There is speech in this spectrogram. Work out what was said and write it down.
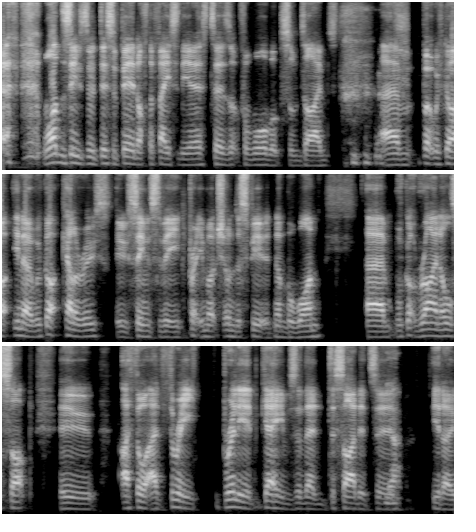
One seems to have disappeared off the face of the earth. Turns up for warm up sometimes. um, but we've got you know we've got Kelle Roos, who seems to be pretty much undisputed number one. Um, we've got Ryan Allsop, who I thought had three brilliant games and then decided to Yeah. you know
